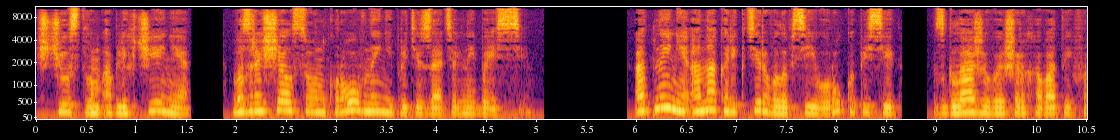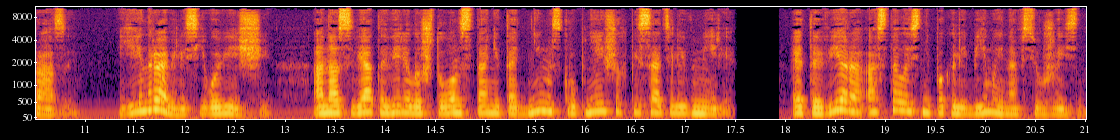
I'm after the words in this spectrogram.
С чувством облегчения возвращался он к ровной, непритязательной Бесси. Отныне она корректировала все его рукописи, сглаживая шероховатые фразы. Ей нравились его вещи. Она свято верила, что он станет одним из крупнейших писателей в мире. Эта вера осталась непоколебимой на всю жизнь.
